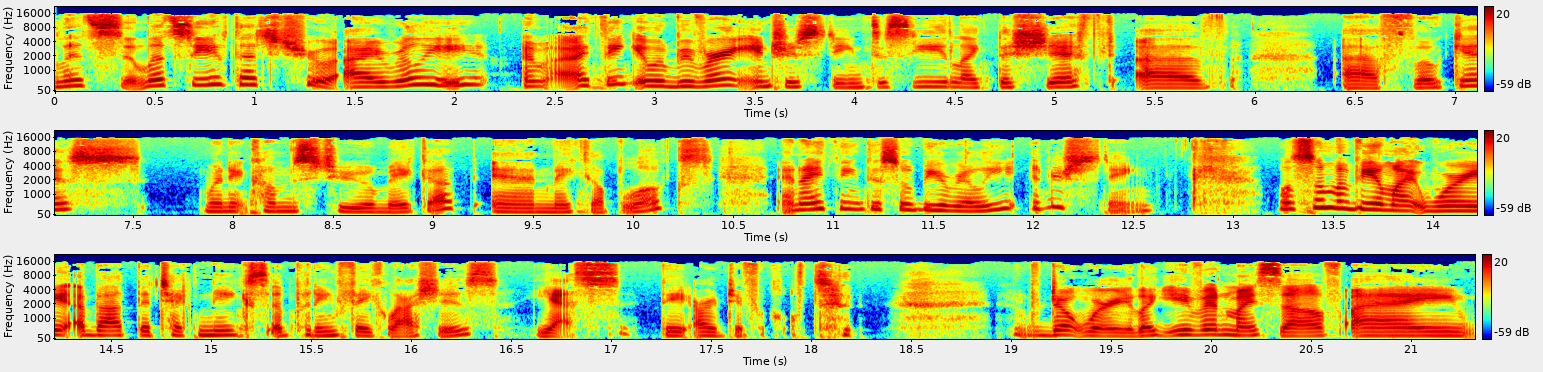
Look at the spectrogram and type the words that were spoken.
let's let's see if that's true. I really I think it would be very interesting to see like the shift of uh, focus when it comes to makeup and makeup looks, and I think this will be really interesting. Well, some of you might worry about the techniques of putting fake lashes. Yes, they are difficult. Don't worry. Like even myself, I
